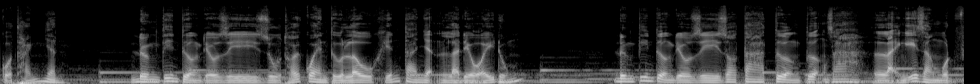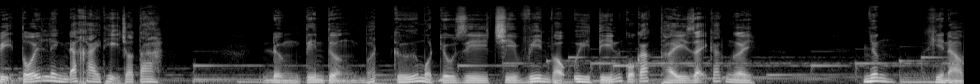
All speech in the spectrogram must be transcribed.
của thánh nhân. Đừng tin tưởng điều gì dù thói quen từ lâu khiến ta nhận là điều ấy đúng. Đừng tin tưởng điều gì do ta tưởng tượng ra, lại nghĩ rằng một vị tối linh đã khai thị cho ta. Đừng tin tưởng bất cứ một điều gì chỉ vin vào uy tín của các thầy dạy các người. Nhưng khi nào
